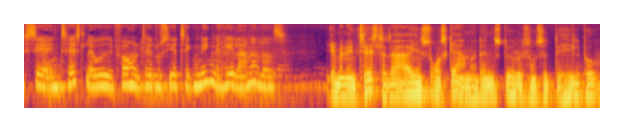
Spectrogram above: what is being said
ser en Tesla ud i forhold til, at du siger, at teknikken er helt anderledes? Jamen en Tesla, der er en stor skærm, og den støtter sådan set det hele på.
